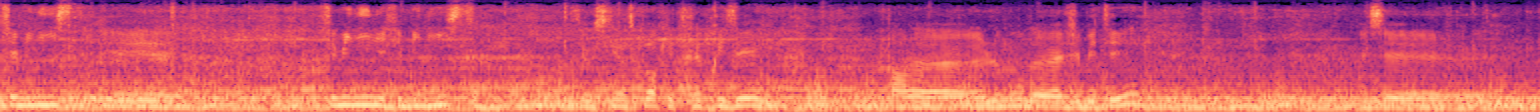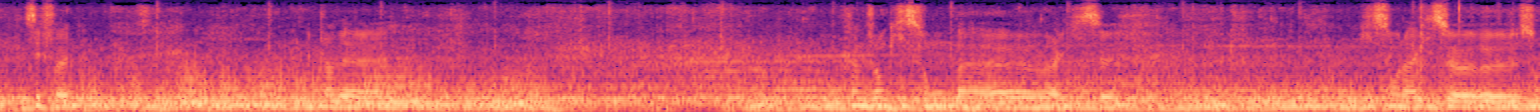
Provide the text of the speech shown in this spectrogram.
féministe et féminine et féministe, c'est aussi un sport qui est très prisé par le, monde LGBT. Et c'est fun. C'est- plein de, plein de gens qui sont, bah, euh, qui se, qui sont là, qui se sont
